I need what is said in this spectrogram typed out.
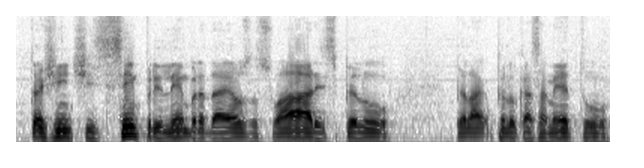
Muita gente sempre lembra da Elza Soares pelo, pela- pelo casamento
